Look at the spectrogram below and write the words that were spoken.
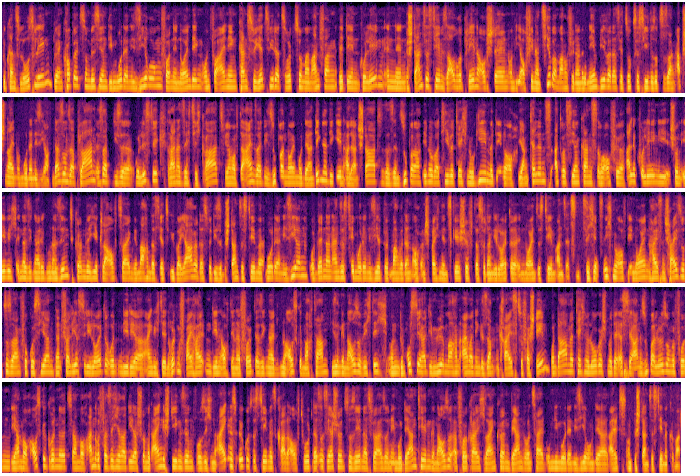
du kannst loslegen, du entkoppelst so ein bisschen die Modernisierung von den neuen Dingen und vor allen Dingen kannst du jetzt wieder zurück zu meinem Anfang mit den Kollegen in den Bestandssystemen saubere Pläne aufstellen und die auch finanzierbar machen für ein Unternehmen, wie wir das jetzt sukzessive sozusagen abschneiden abschneiden und modernisieren. Das ist unser Plan. Deshalb diese Holistik 360 Grad. Wir haben auf der einen Seite die super neuen modernen Dinge, die gehen alle an den Start. Das sind super innovative Technologien, mit denen du auch Young Talents adressieren kannst, aber auch für alle Kollegen, die schon ewig in der Signale Duna sind, können wir hier klar aufzeigen, wir machen das jetzt über Jahre, dass wir diese Bestandssysteme modernisieren. Und wenn dann ein System modernisiert wird, machen wir dann auch entsprechend den Skillshift, dass wir dann die Leute in neuen Systemen ansetzen. Sich jetzt nicht nur auf den neuen heißen Scheiß sozusagen fokussieren, dann verlierst du die Leute unten, die dir dir eigentlich den Rücken frei halten, den auch den Erfolg der Signale nur ausgemacht haben, die sind genauso wichtig. Und du musst dir halt die Mühe machen, einmal den gesamten Kreis zu verstehen. Und da haben wir technologisch mit der SCA eine super Lösung gefunden. Die haben wir auch ausgegründet, haben auch andere Versicherer, die da schon mit eingestiegen sind, wo sich ein eigenes Ökosystem jetzt gerade auftut. Das ist sehr schön zu sehen, dass wir also in den modernen Themen genauso erfolgreich sein können, während wir uns halt um die Modernisierung der Alt- und Bestandssysteme kümmern.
